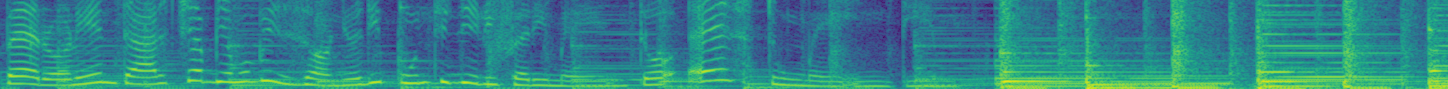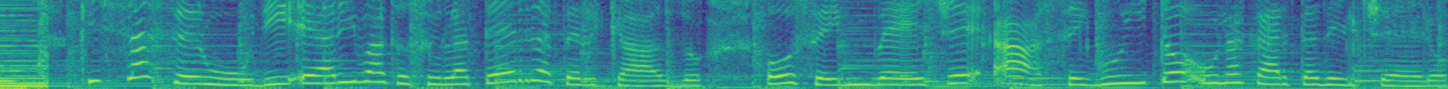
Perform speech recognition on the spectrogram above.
per orientarci abbiamo bisogno di punti di riferimento e strumenti. Chissà se Rudy è arrivato sulla Terra per caso o se invece ha seguito una carta del cielo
